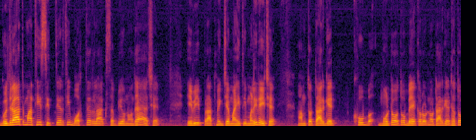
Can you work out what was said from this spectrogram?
ગુજરાતમાંથી સિત્તેરથી બોતેર લાખ સભ્યો નોંધાયા છે એવી પ્રાથમિક જે માહિતી મળી રહી છે. આમ તો ટાર્ગેટ ખૂબ મોટો હતો, બે કરોડનો ટાર્ગેટ હતો.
